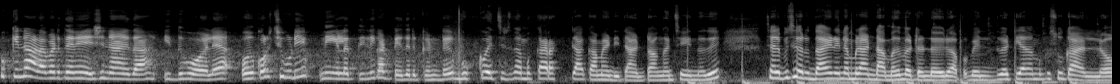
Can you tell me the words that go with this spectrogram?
ബുക്കിന്റെ അളവെടുത്തതിന് ശേഷം ഞാൻ ഇതാ ഇതുപോലെ കുറച്ചുകൂടി നീളത്തിൽ കട്ട് ചെയ്തെടുക്കുന്നുണ്ട്. ബുക്ക് വെച്ചിട്ട് നമുക്ക് കറക്റ്റ് ആക്കാൻ വേണ്ടിയിട്ടാണ് കേട്ടോ അങ്ങനെ ചെയ്യുന്നത്. ചിലപ്പോൾ ചെറുതായിട്ട് നമ്മൾ രണ്ടാമത് വെട്ടേണ്ടി വരും. അപ്പോൾ വലുത് വെട്ടിയാൽ നമുക്ക് സുഖമാണല്ലോ.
